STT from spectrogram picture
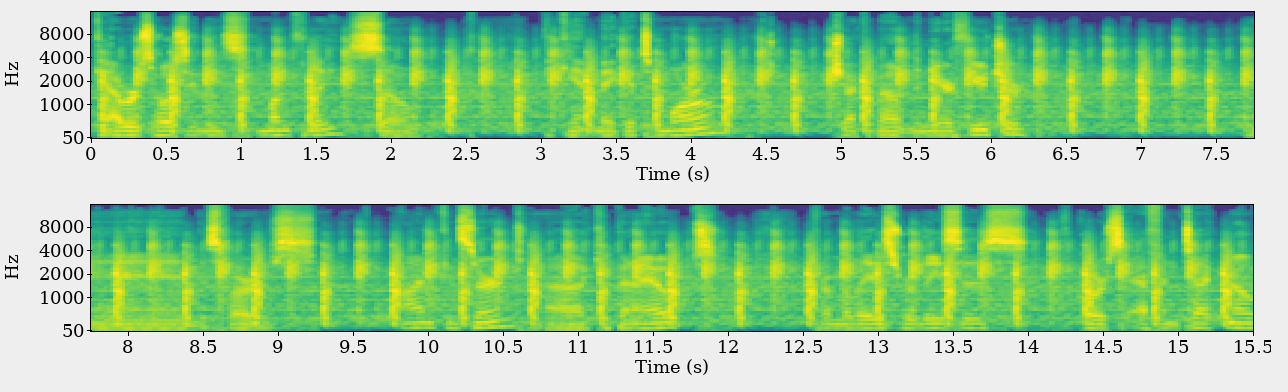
Gabor's hosting these monthly, so if you can't make it tomorrow, check them out in the near future. And as far as I'm concerned, uh, keep an eye out for my latest releases. Of course, F and Techno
